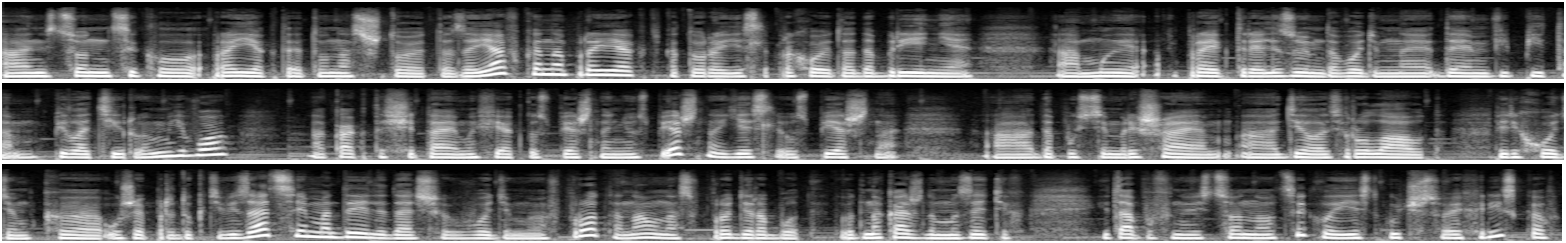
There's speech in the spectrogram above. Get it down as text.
инвестиционный цикл проекта — это у нас что? Это заявка на проект, которая, если проходит одобрение, а мы проект реализуем, доводим на, до MVP, там, пилотируем его, как-то считаем эффект успешно-неуспешно. Если успешно, а, допустим, решаем а, делать роллаут, переходим к уже продуктивизации модели, дальше выводим ее в прод, она у нас в проде работает. Вот на каждом из этих этапов инвестиционного цикла есть куча своих рисков,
